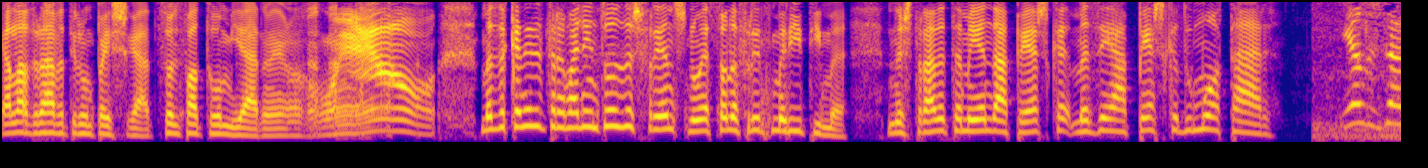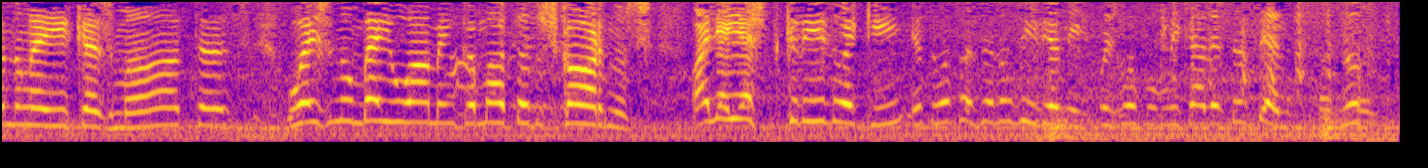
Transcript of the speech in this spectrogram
Ela adorava ter um peixe-gato, só lhe faltou amear, não é? Mas a Cândida trabalha em todas as frentes, não é só na frente marítima. Na estrada também anda à pesca, mas é à pesca do motar. Eles andam aí com as motas. Hoje não veio o homem com a moto dos cornos. Olha este querido aqui. Eu estou a fazer um vídeo, amigo. Depois vou publicar esta cena. Não,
